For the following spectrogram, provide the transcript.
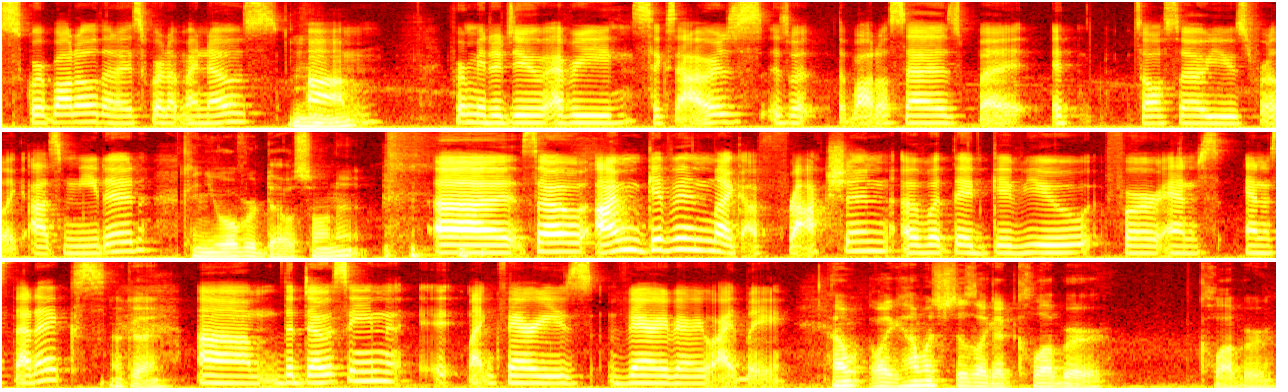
squirt bottle that I squirt up my nose. Um, for me to do every six hours is what the bottle says, but it's also used for like as needed. Can you overdose on it? Uh, so I'm given like a fraction of what they'd give you for anes- anesthetics. okay. Um, the dosing it, like varies very very widely. How like how much does like a clubber, clubber?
